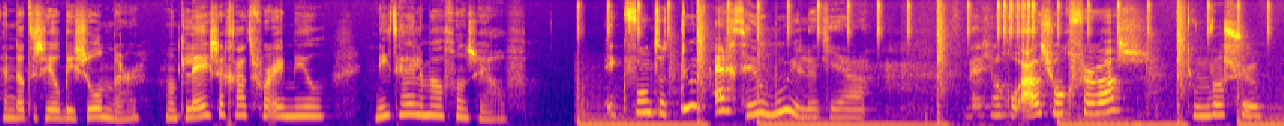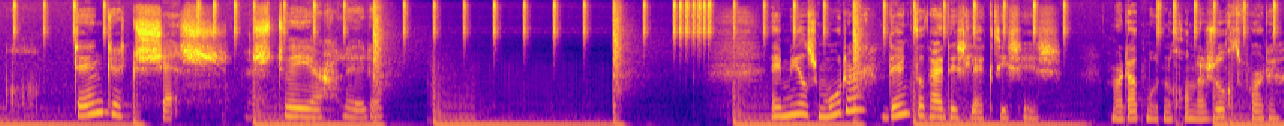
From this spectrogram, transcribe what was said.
En dat is heel bijzonder, want lezen gaat voor Emiel niet helemaal vanzelf. Ik vond het toen echt heel moeilijk, ja. Weet je nog hoe oud je ongeveer was? Toen was ik, denk ik, zes. Dat is twee jaar geleden. Emiels moeder denkt dat hij dyslectisch is, maar dat moet nog onderzocht worden.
